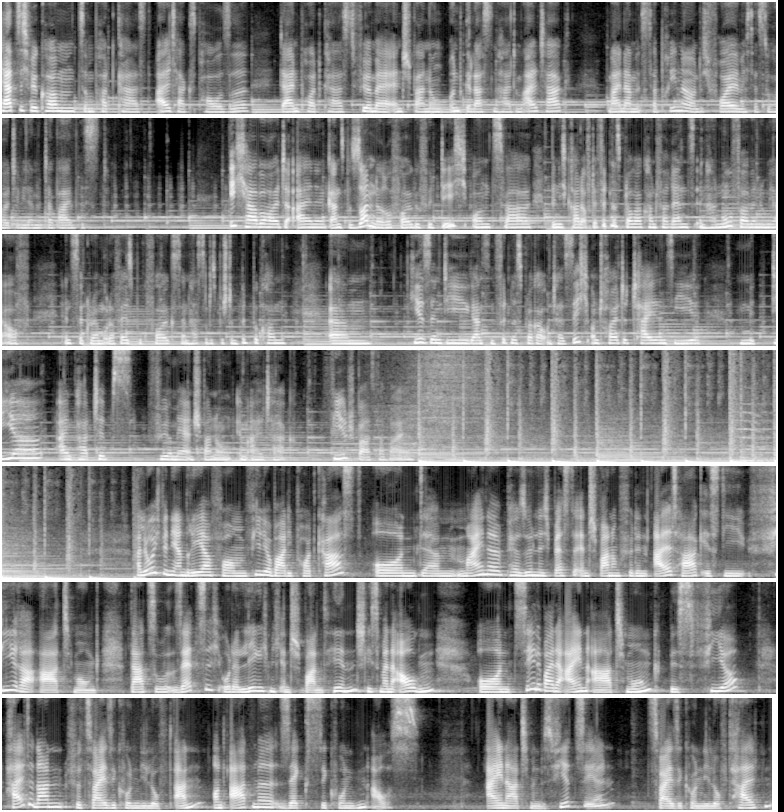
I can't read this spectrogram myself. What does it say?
Herzlich willkommen zum Podcast Alltagspause, dein Podcast für mehr Entspannung und Gelassenheit im Alltag. Mein Name ist Sabrina und ich freue mich, dass du heute wieder mit dabei bist. Ich habe heute eine ganz besondere Folge für dich und zwar bin ich gerade auf der Fitnessblogger-Konferenz in Hannover. Wenn du mir auf Instagram oder Facebook folgst, dann hast du das bestimmt mitbekommen. Ähm, hier sind die ganzen Fitnessblogger unter sich und heute teilen sie mit dir ein paar Tipps für mehr Entspannung im Alltag. Viel Spaß dabei! Hallo, ich bin die Andrea vom Feel Your Body Podcast und ähm, meine persönlich beste Entspannung für den Alltag ist die Viereratmung. Dazu setze ich oder lege ich mich entspannt hin, schließe meine Augen und zähle bei der Einatmung bis vier. Halte dann für zwei Sekunden die Luft an und atme sechs Sekunden aus. Einatmen bis vier zählen, zwei Sekunden die Luft halten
